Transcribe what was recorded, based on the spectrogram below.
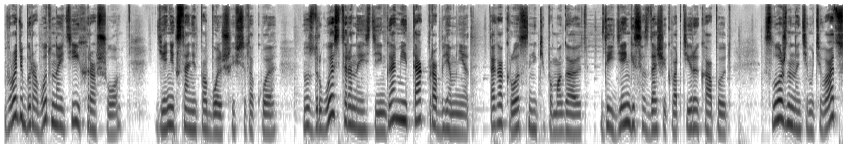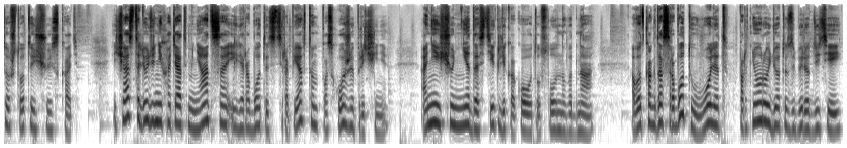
Вроде бы работу найти и хорошо, денег станет побольше и все такое. Но с другой стороны, с деньгами и так проблем нет, так как родственники помогают, да и деньги со сдачей квартиры капают. Сложно найти мотивацию что-то еще искать. И часто люди не хотят меняться или работать с терапевтом по схожей причине. Они еще не достигли какого-то условного дна. А вот когда с работы уволят, партнер уйдет и заберет детей,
